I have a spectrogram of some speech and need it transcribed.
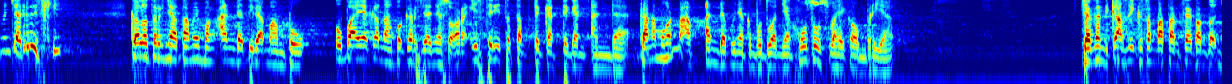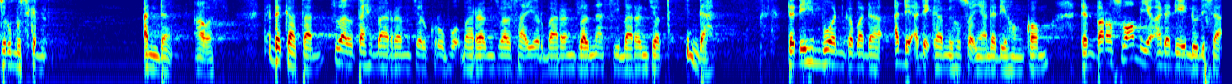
Mencari rezeki. Kalau ternyata memang anda tidak mampu, upayakanlah bekerjanya seorang istri tetap dekat dengan anda. Karena mohon maaf, anda punya kebutuhan yang khusus, wahai kaum pria. Jangan dikasih kesempatan setan untuk jerumuskan anda. Awas. Kedekatan, jual teh bareng, jual kerupuk bareng, jual sayur bareng, jual nasi bareng, jual indah. Jadi himbauan kepada adik-adik kami khususnya yang ada di Hong Kong dan para suami yang ada di Indonesia,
